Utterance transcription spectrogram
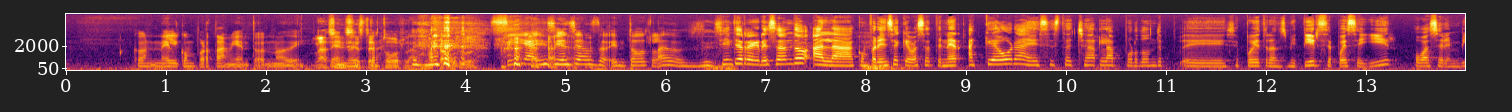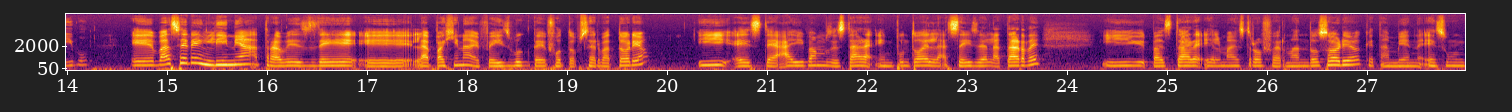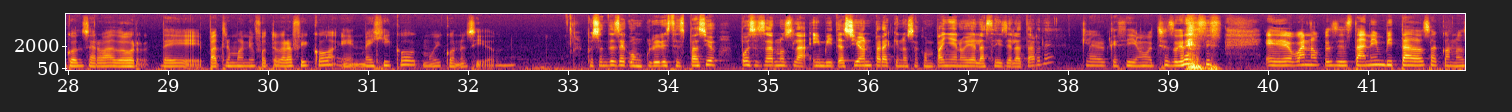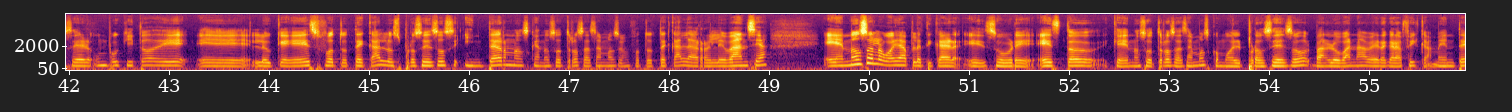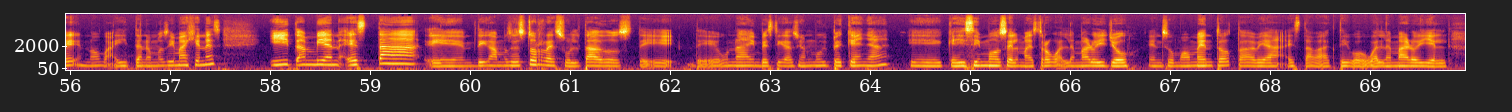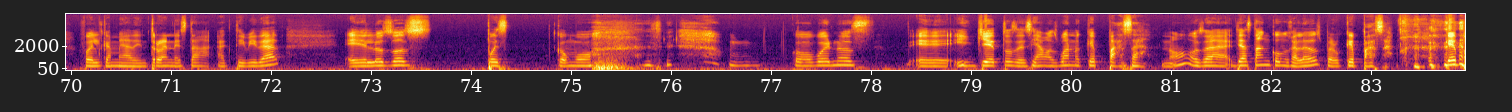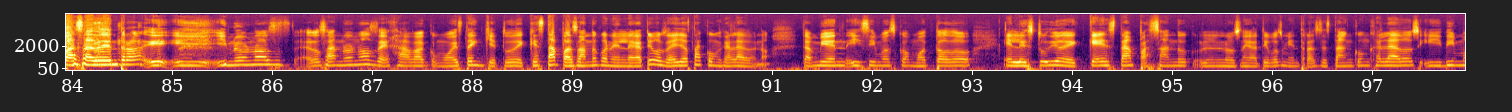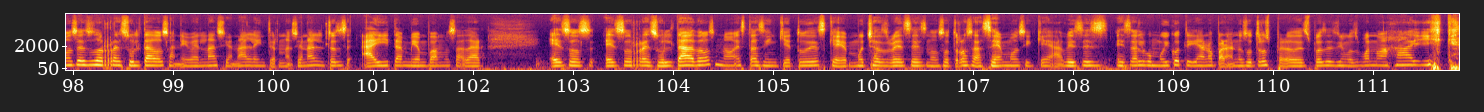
con el comportamiento, ¿no? De, la ciencia está en todos lados, sí, hay ciencias en todos lados. Cintia, regresando a la conferencia que vas a tener, ¿a qué hora es esta charla? ¿Por dónde eh, se puede transmitir? ¿Se puede seguir o va a ser en vivo? Eh, va a ser en línea a través de eh, la página de Facebook de Foto Observatorio y este ahí vamos a estar en punto de las 6 de la tarde y va a estar el maestro Fernando Osorio, que también es un conservador de patrimonio fotográfico en México, muy conocido. Pues antes de concluir este espacio, ¿puedes hacernos la invitación para que nos acompañen hoy a las 6 de la tarde? Claro que sí, muchas gracias. Eh, bueno, pues están invitados a conocer un poquito de eh, lo que es Fototeca, los procesos internos que nosotros hacemos en Fototeca, la relevancia eh, no solo voy a platicar sobre esto que nosotros hacemos como el proceso, lo van a ver gráficamente, ¿no? Ahí tenemos imágenes. Y también digamos, estos resultados de, de, una investigación muy pequeña que hicimos el maestro Waldemaro y yo en su momento, todavía estaba activo Waldemaro y él fue el que me adentró en esta actividad. los dos, pues, como, como buenos eh, inquietos decíamos, bueno, ¿qué pasa? ¿No? O sea, ya están congelados, pero ¿qué pasa? ¿Qué pasa adentro? Y, y, no nos, o sea, no nos dejaba como esta inquietud de qué está pasando con el negativo, o sea, ya está congelado, ¿no? También hicimos como todo el estudio de qué está pasando con los negativos mientras están congelados y dimos esos resultados a nivel nacional e internacional. Entonces, ahí también vamos a dar esos, esos resultados, ¿no? Estas inquietudes que muchas veces nosotros hacemos y que a veces es algo muy cotidiano para nosotros, pero después decimos, bueno, ajá, y que,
